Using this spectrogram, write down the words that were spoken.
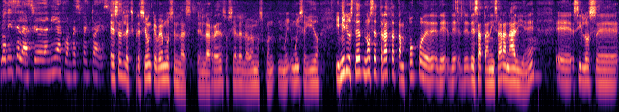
lo dice la ciudadanía con respecto a eso. Esa es la expresión que vemos en las, en las redes sociales, la vemos con, muy, muy seguido. Y mire usted, no se trata tampoco de, de- de- de- de satanizar a nadie. ¿eh? Eh, si los, eh,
